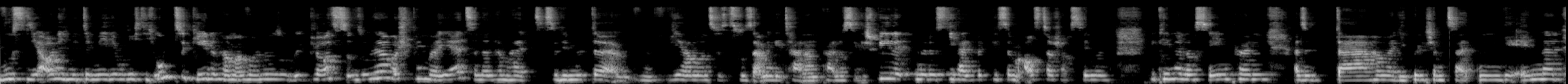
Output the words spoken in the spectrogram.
wussten die auch nicht mit dem Medium richtig umzugehen und haben einfach nur so geklotzt und so, ja, was spielen wir jetzt? Und dann haben halt so die Mütter, wir haben uns zusammengetan und ein paar lustige Spiele, nur dass die halt wirklich so im Austausch auch sind und die Kinder noch sehen können. Also da haben wir die Bildschirmzeiten geändert.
